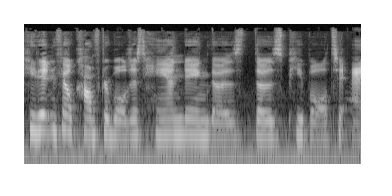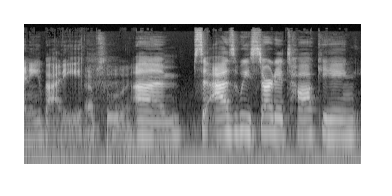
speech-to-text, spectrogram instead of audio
he didn't feel comfortable just handing those those people to anybody absolutely. um, so as we started talking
